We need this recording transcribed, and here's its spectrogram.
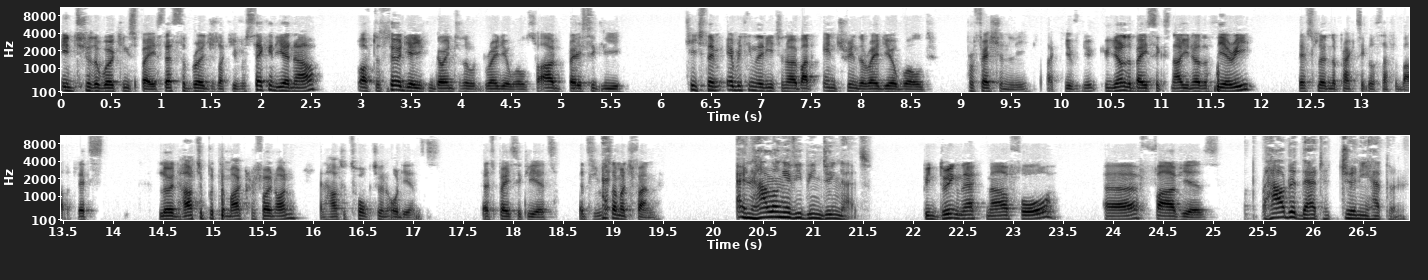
into the working space. That's the bridge. Like you're a second year now. After third year, you can go into the radio world. So I'd basically teach them everything they need to know about entering the radio world professionally. Like you've, you know the basics now, you know the theory. Let's learn the practical stuff about it. Let's learn how to put the microphone on and how to talk to an audience. That's basically it. It's so much fun. And how long have you been doing that? Been doing that now for uh, five years. How did that journey happen?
